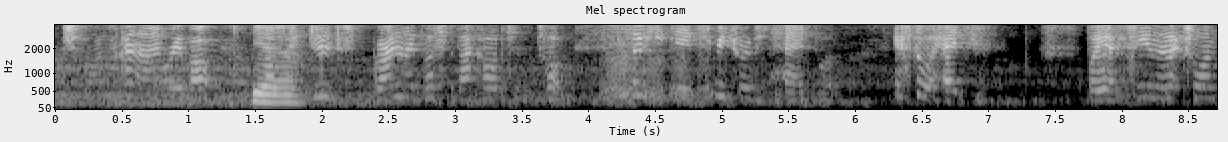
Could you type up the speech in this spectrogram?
which I was kind of angry about. So I was like, dude, just grind my Buster back up to the top. So he did. Three trophies ahead, but it's still ahead. But yeah, see you in the next one.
